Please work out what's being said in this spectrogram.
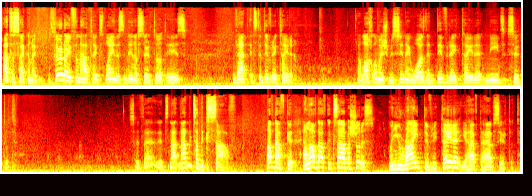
That's the second item. The third item how to explain this din of Sirtut is that it's the Divrei Torah. The halach of misinei was that Divrei Torah needs Sirtut. So it's, not not mitzvah the ksav, lavdafke and lavdafke ksav ashuris. When you write Divrei Torah, you have to have Sirtut.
